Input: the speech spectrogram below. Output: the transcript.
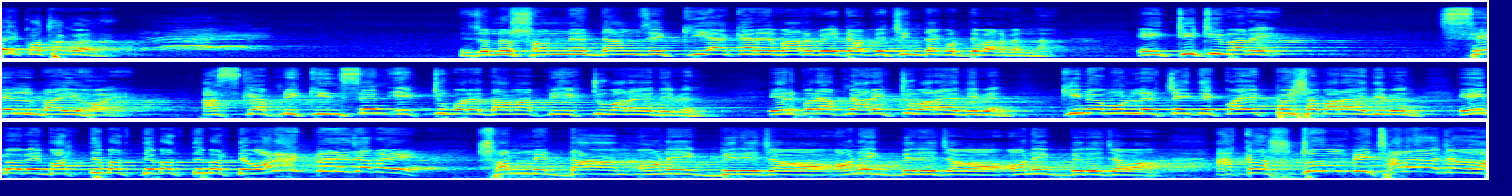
আরে, কথা কয় না। এই জন্য স্বর্ণের দাম যে কি আকারে বাড়বে এটা আপনি চিন্তা করতে পারবেন না। এই টিটি বারে সেল বাই হয়। আজকে আপনি কিনছেন, একটু পরে দাম আপনি একটু বাড়ায় দিবেন। এরপরে আপনি আরেকটু বাড়ায় দিবেন। কিনা মূল্যের চাইতে কয়েক পয়সা বাড়ায় দিবেন। এইভাবে বাড়তে বাড়তে বাড়তে বাড়তে অনেক বেড়ে যাবে। স্বর্ণের দাম অনেক বেড়ে যাওয়া, অনেক বেড়ে যাওয়া, অনেক বেড়ে যাওয়া। আকাশ চুম্বি ছাড়া যাওয়া।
